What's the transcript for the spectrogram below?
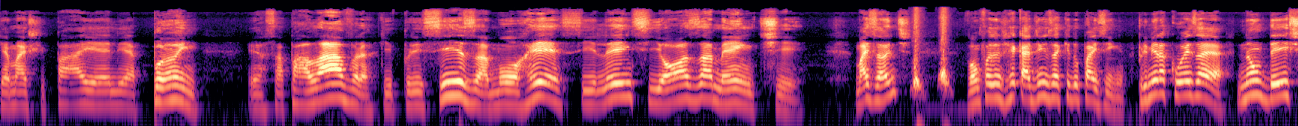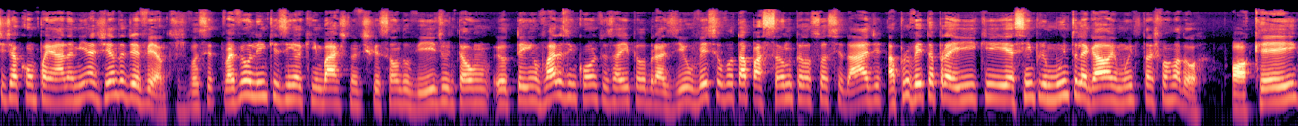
que é mais que pai, ele é pai. Essa palavra que precisa morrer silenciosamente. Mas antes, vamos fazer uns recadinhos aqui do paizinho. Primeira coisa é, não deixe de acompanhar a minha agenda de eventos. Você vai ver um linkzinho aqui embaixo na descrição do vídeo. Então, eu tenho vários encontros aí pelo Brasil. Vê se eu vou estar passando pela sua cidade. Aproveita para ir que é sempre muito legal e muito transformador. Ok.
